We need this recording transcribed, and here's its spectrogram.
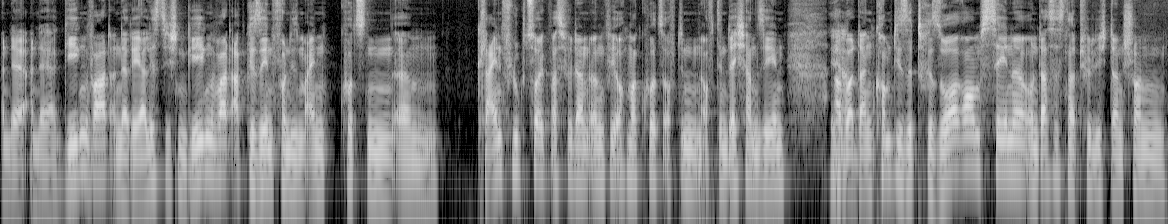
an der, an der Gegenwart, an der realistischen Gegenwart, abgesehen von diesem einen kurzen ähm, Kleinflugzeug, was wir dann irgendwie auch mal kurz auf den, auf den Dächern sehen. Ja. Aber dann kommt diese Tresorraumszene und das ist natürlich dann schon,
